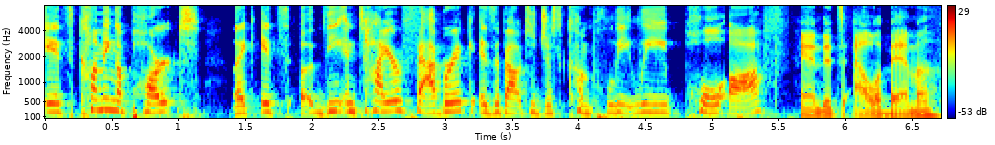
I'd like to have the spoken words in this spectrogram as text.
it's coming apart, like it's uh, the entire fabric is about to just completely pull off. And it's Alabama.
